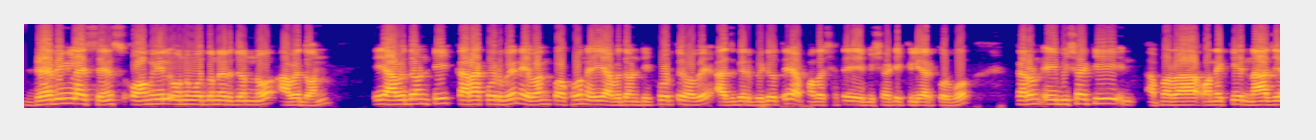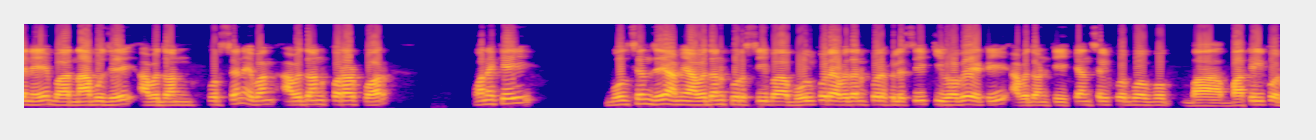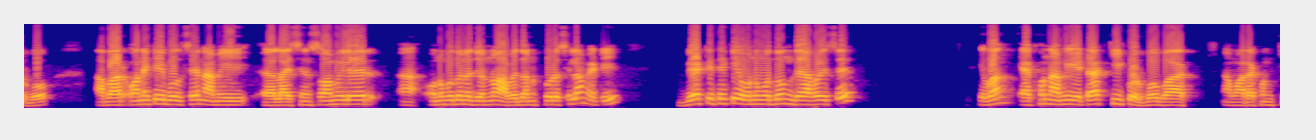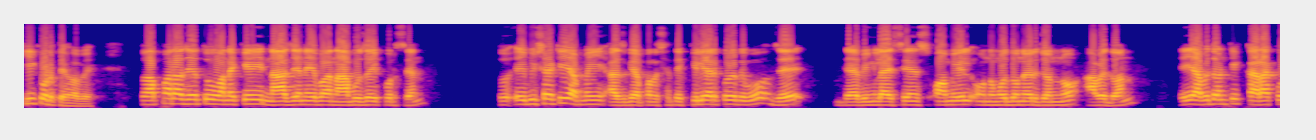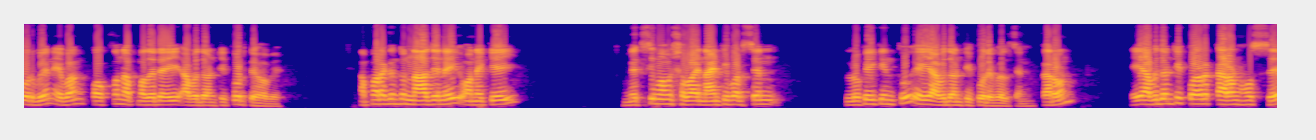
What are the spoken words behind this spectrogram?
Driving licence অমিল অনুমোদনের জন্য আবেদন। এই আবেদনটি কারা করবেন এবং কখন এই আবেদনটি করতে হবে, আজকের ভিডিওতে আপনাদের সাথে এই বিষয়টি ক্লিয়ার করব। কারণ এই বিষয়টি আপনারা অনেকে না জেনে বা না বুঝে আবেদন করছেন এবং আবেদন করার পর অনেকেই বলছেন যে আমি আবেদন করছি বা ভুল করে আবেদন করে ফেলেছি, কীভাবে এটি আবেদনটি ক্যান্সেল করব বা বাতিল করব? আবার অনেকেই বলছেন আমি লাইসেন্স অমিলের অনুমোদনের জন্য আবেদন করেছিলাম। এটি বিআরটি থেকে অনুমোদন দেওয়া হয়েছে এবং এখন আমি এটা কি করব বা আমার এখন কি করতে হবে? তো আপনারা যেহেতু অনেকেই না জেনে বা না বুঝেই করছেন, তো এই বিষয়টি আমি আজকে আপনাদের সাথে ক্লিয়ার করে দেব যে ড্রাইভিং লাইসেন্স অমিল অনুমোদনের জন্য আবেদন, এই আবেদনটি কারা করবেন এবং কখন আপনাদের এই আবেদনটি করতে হবে। আপনারা কিন্তু না জেনেই অনেকেই ম্যাক্সিমাম সবাই নাইনটি পার্সেন্ট লোকেই কিন্তু এই আবেদনটি করে ফেলছেন। কারণ এই আবেদনটি করার কারণ হচ্ছে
